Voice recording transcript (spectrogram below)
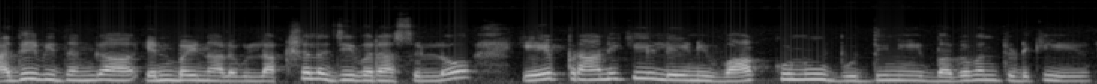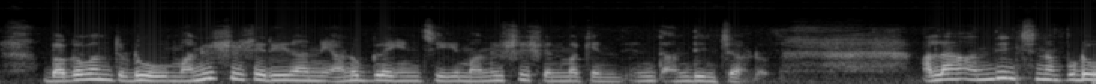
అదేవిధంగా ఎనభై నాలుగు లక్షల జీవరాశుల్లో ఏ ప్రాణికి లేని వాక్కును బుద్ధిని భగవంతుడికి భగవంతుడు మనుష్య శరీరాన్ని అనుగ్రహించి మనుష్య జన్మకి అందించాడు. అలా అందించినప్పుడు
